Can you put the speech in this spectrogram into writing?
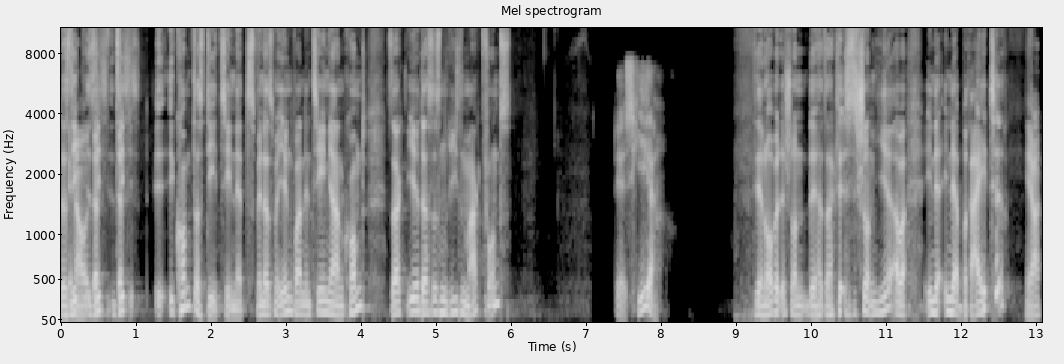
Das genau, sieht, das, sieht, das, sieht, kommt das DC-Netz? Wenn das mal irgendwann in zehn Jahren kommt, sagt ihr, das ist ein Riesenmarkt für uns? Der ist hier der Norbert ist schon, der sagt, es ist schon hier, aber in der, in der Breite. Ja,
